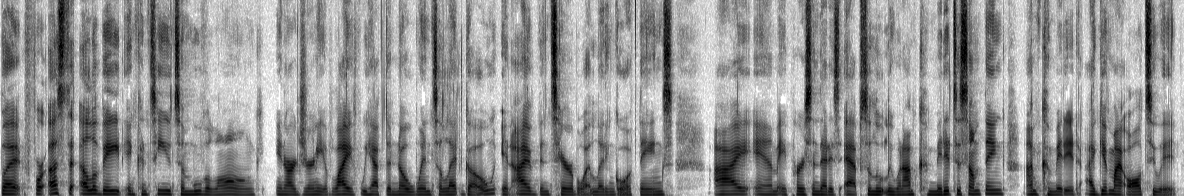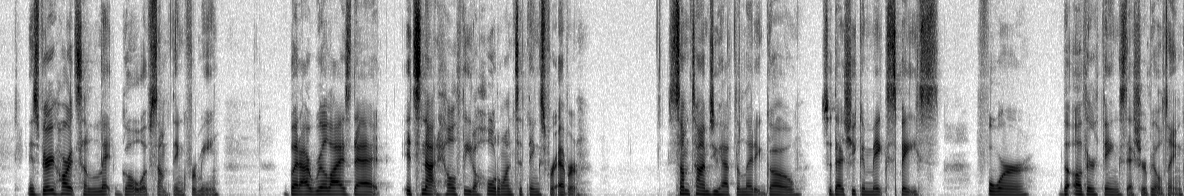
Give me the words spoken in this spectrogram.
But for us to elevate and continue to move along in our journey of life, we have to know when to let go. And I've been terrible at letting go of things. I am a person that is absolutely, when I'm committed to something, I'm committed. I give my all to it. It's very hard to let go of something for me. But I realize that it's not healthy to hold on to things forever. Sometimes you have to let it go so that you can make space for the other things that you're building.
